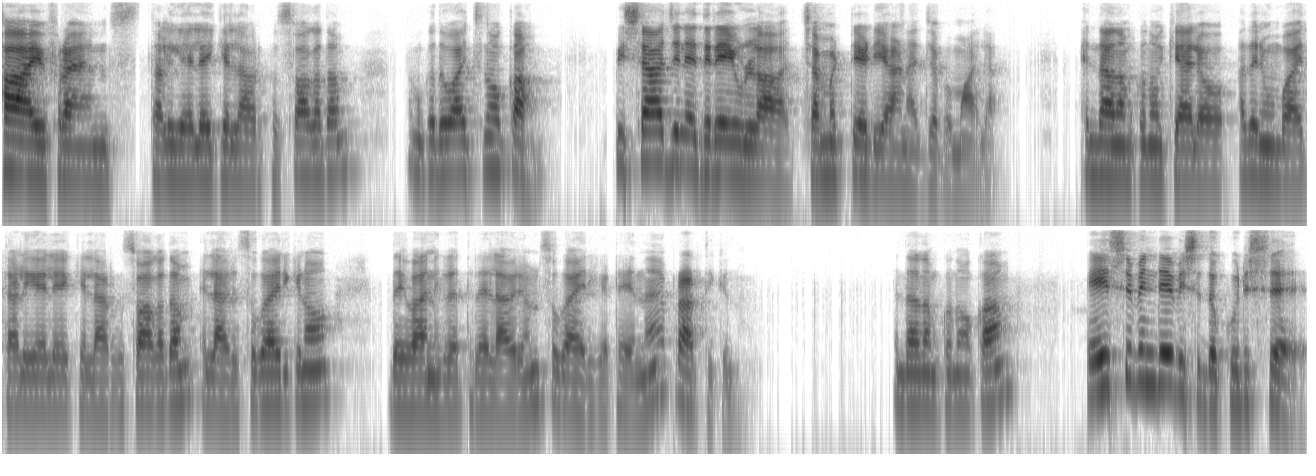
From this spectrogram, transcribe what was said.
ഹായ് ഫ്രണ്ട്സ് തളികയിലേക്ക് എല്ലാവർക്കും സ്വാഗതം. നമുക്കത് വായിച്ചു നോക്കാം. പിശാചിനെതിരെയുള്ള ചമ്മട്ടിയടിയാണ് ജപമാല. എന്താ നമുക്ക് നോക്കിയാലോ? അതിനു മുമ്പായി തളികയിലേക്ക് എല്ലാവർക്കും സ്വാഗതം. എല്ലാവരും സുഖമായിരിക്കണോ? ദൈവാനുഗ്രഹത്തിൽ എല്ലാവരും സുഖമായിരിക്കട്ടെ എന്ന് പ്രാർത്ഥിക്കുന്നു. എന്താ നമുക്ക് നോക്കാം. യേശുവിന്റെ വിശുദ്ധ കുരിശ്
